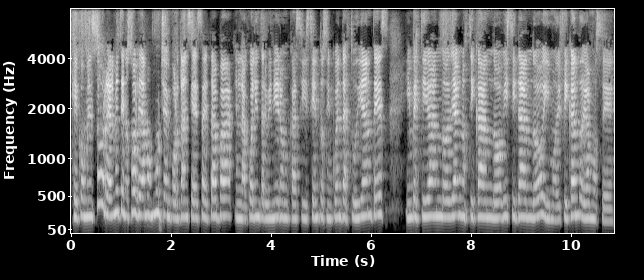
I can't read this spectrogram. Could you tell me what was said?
que comenzó, realmente nosotros le damos mucha importancia a esa etapa en la cual intervinieron casi 150 estudiantes investigando, diagnosticando, visitando y modificando, digamos, de,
